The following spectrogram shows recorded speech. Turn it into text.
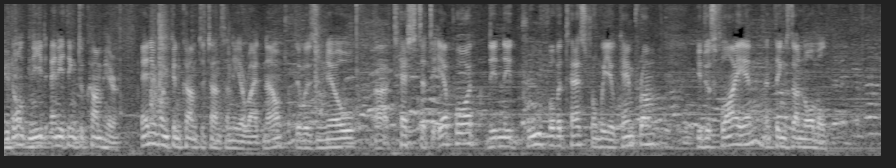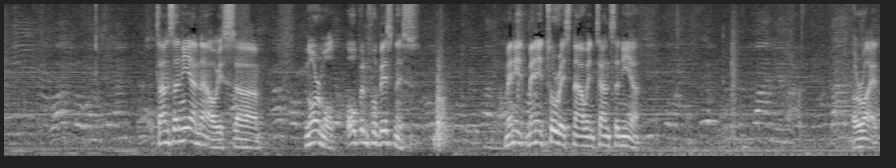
You don't need anything to come here. Anyone can come to Tanzania right now. There was no uh, test at the airport. Didn't need proof of a test from where you came from. You just fly in and things are normal. Tanzania now is uh, normal, open for business. Many many tourists now in Tanzania. All right,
